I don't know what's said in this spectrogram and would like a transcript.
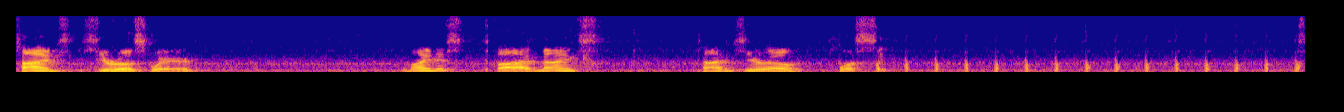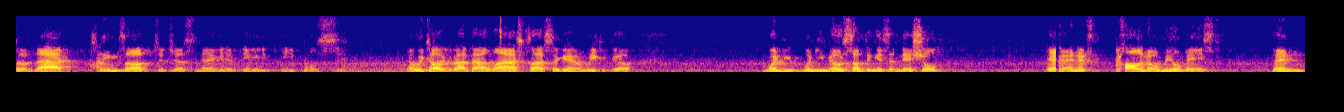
times 0 squared minus 5 ninths times 0 plus c. So that cleans up to just negative 8 equals c. And we talked about that last class, again, a week ago. When you, when you know something is initial, and it's polynomial based, then,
